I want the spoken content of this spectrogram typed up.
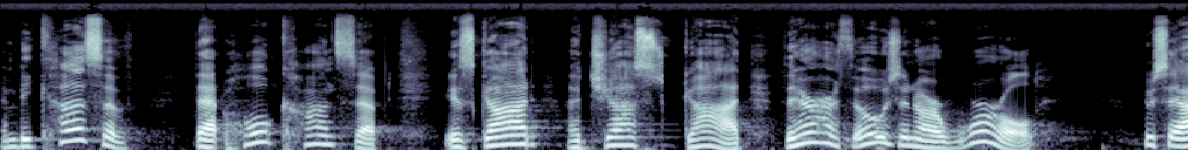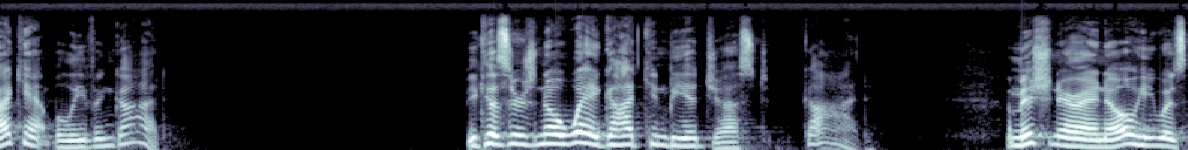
And because of that whole concept, is God a just God? There are those in our world who say, I can't believe in God. Because there's no way God can be a just God. A missionary I know, he was,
